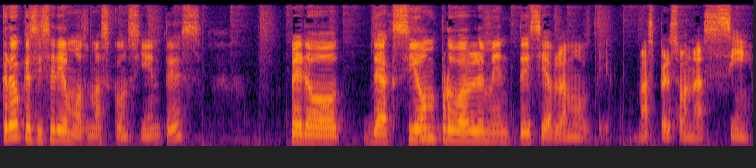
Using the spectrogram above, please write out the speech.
creo que sí seríamos más conscientes, pero de acción probablemente si hablamos de más personas, sí.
